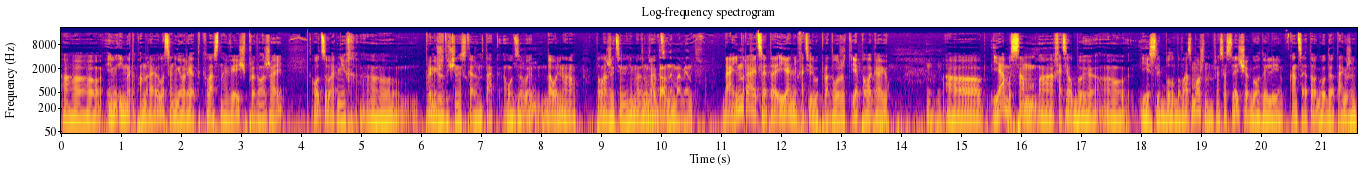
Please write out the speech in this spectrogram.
им это понравилось, они говорят, классная вещь, продолжай. Отзывы от них промежуточные, скажем так, отзывы mm-hmm. довольно положительные. Им это ну, нравится. на данный момент. Да, им нравится это, и они хотели бы продолжить, я полагаю. Uh-huh. Я бы сам а, хотел бы, а, если было бы возможно, например, со следующего года или в конце этого года также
